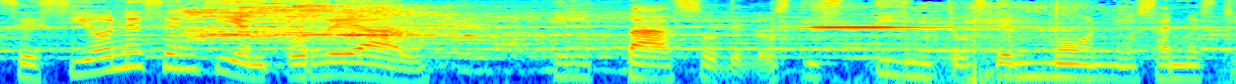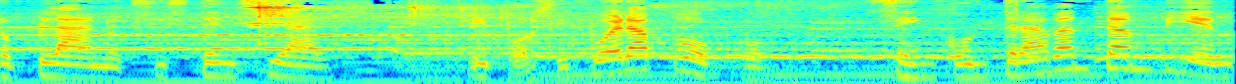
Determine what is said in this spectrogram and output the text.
sesiones en tiempo real, el paso de los distintos demonios a nuestro plano existencial y por si fuera poco, se encontraban también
